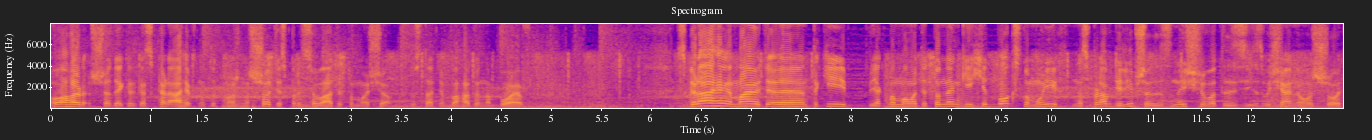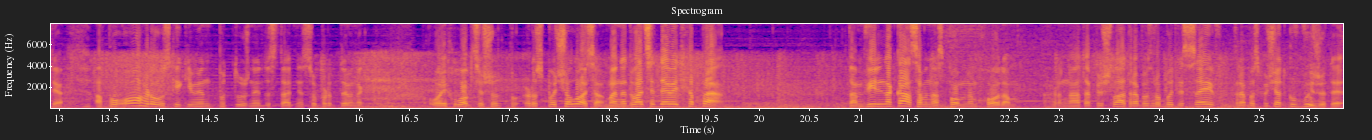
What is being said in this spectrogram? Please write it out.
Огр, ще декілька скрагів. Ну тут можна шоті спрацювати, тому що достатньо багато набоїв. Скраги мають е, такий, як би мовити, тоненький хітбокс, тому їх насправді ліпше знищувати зі звичайного шоті. А по огру, оскільки він потужний достатньо супротивник. Ой, хлопці, що розпочалося? У мене 29 хп. Там вільна каса в нас повним ходом. Граната пішла, треба зробити сейф. Треба спочатку вижити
